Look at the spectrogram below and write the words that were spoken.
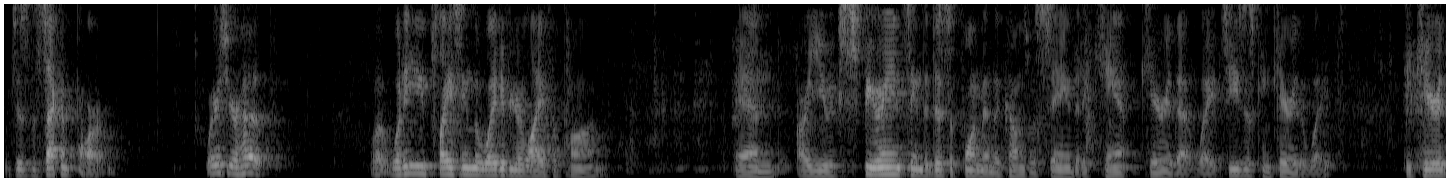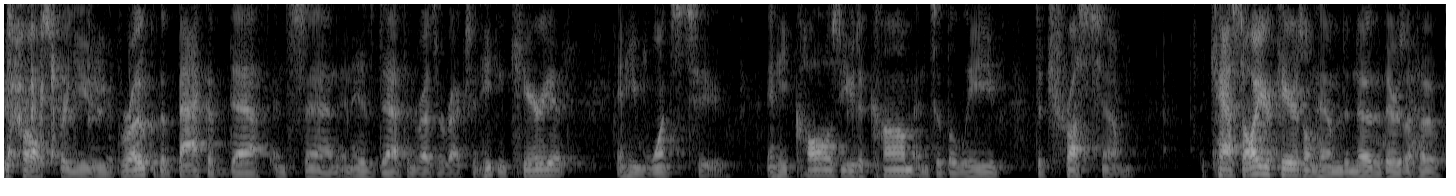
which is the second part. Where's your hope? What, what are you placing the weight of your life upon? And are you experiencing the disappointment that comes with seeing that it can't carry that weight? Jesus can carry the weight. He carried the cross for you. He broke the back of death and sin in his death and resurrection. He can carry it, and he wants to. And he calls you to come and to believe, to trust him, to cast all your cares on him, and to know that there's a hope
